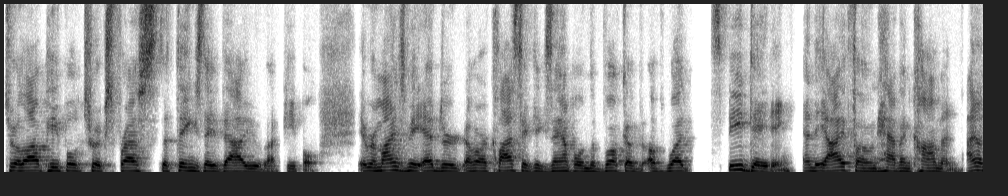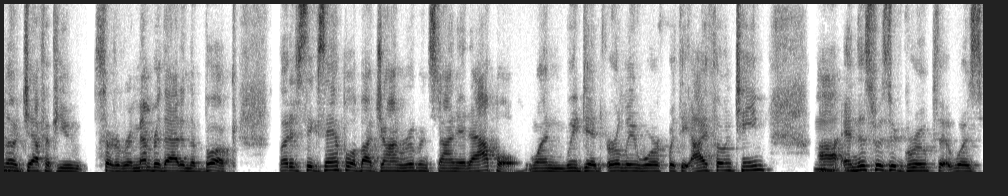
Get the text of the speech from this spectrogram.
to allow people to express the things they value about people. It reminds me, Edward, of our classic example in the book of, of what speed dating and the iPhone have in common. I don't know, Jeff, if you sort of remember that in the book, but it's the example about Jon Rubinstein at Apple when we did early work with the iPhone team. Mm. Uh, and this was a group that was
